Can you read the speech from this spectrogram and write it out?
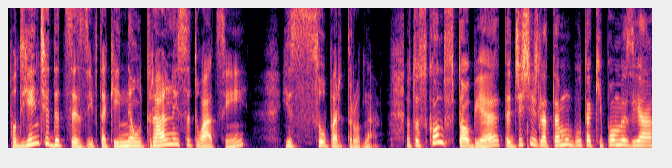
Podjęcie decyzji w takiej neutralnej sytuacji jest super trudne. No to skąd w tobie te 10 lat temu był taki pomysł, ja,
